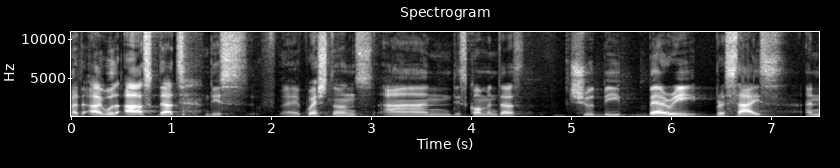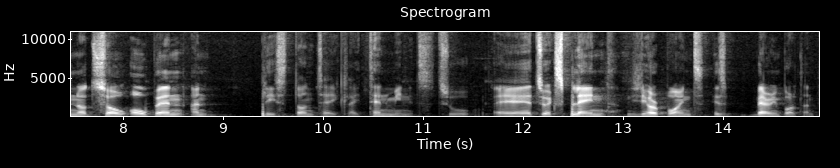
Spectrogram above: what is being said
But I would ask that these uh, questions and these commenters should be very precise and not so open and please don't take like 10 minutes to, uh, to explain your point. It's very important.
